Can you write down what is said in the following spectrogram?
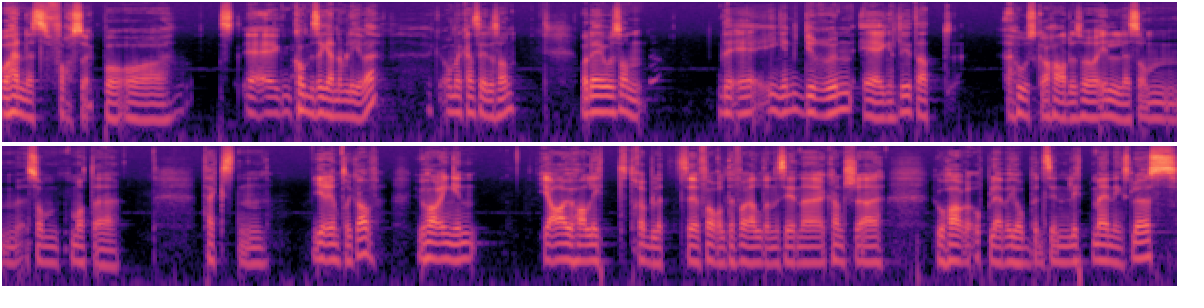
Og hennes forsøk på å eh, komme seg gjennom livet, om jeg kan si det sånn. Og det er jo sånn Det er ingen grunn egentlig til at hun skal ha det så ille som, som på en måte teksten gir inntrykk av. Hun har ingen Ja, hun har litt trøblete forhold til foreldrene sine. Kanskje hun har opplever jobben sin litt meningsløs.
